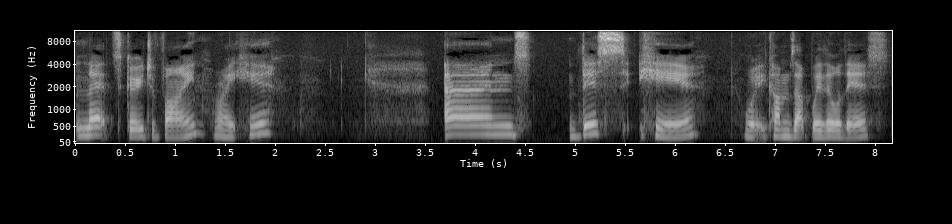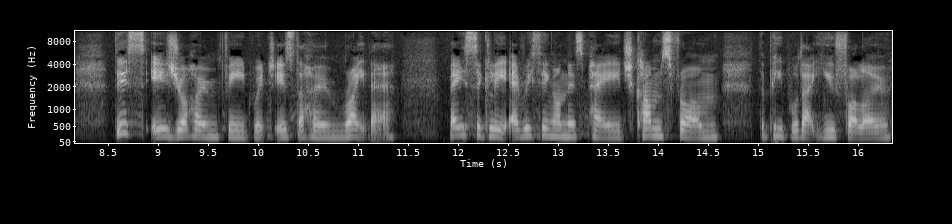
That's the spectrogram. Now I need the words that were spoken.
Let's go to Vine right here. And this here, what it comes up with all this, this is your home feed, which is the home right there. Basically everything on this page comes from the people that you follow.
